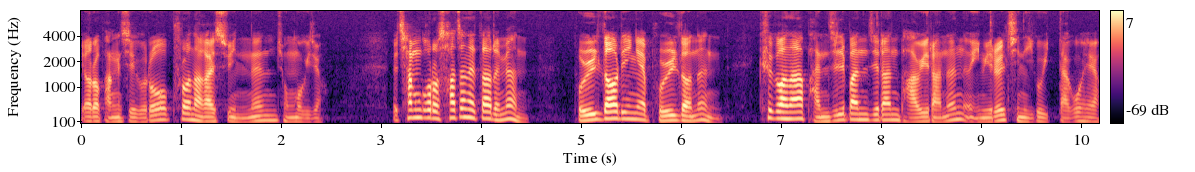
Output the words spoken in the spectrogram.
여러 방식으로 풀어나갈 수 있는 종목이죠. 참고로 사전에 따르면 볼더링의 볼더는 크거나 반질반질한 바위라는 의미를 지니고 있다고 해요.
